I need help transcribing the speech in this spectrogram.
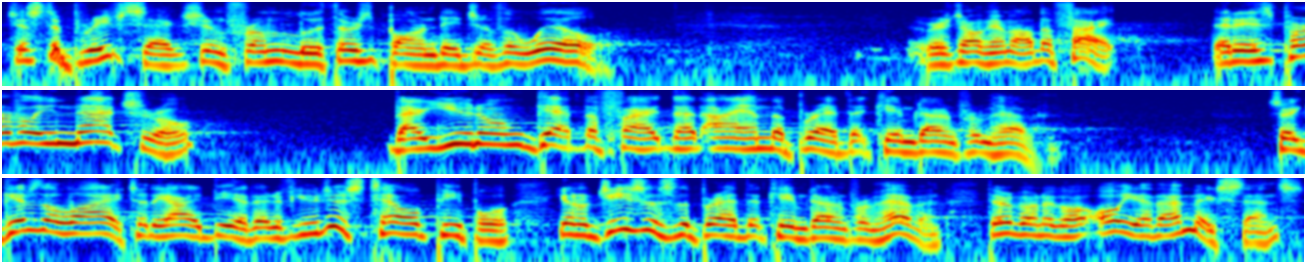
just a brief section from Luther's Bondage of the Will. We're talking about the fact that it is perfectly natural that you don't get the fact that I am the bread that came down from heaven. So it gives a lie to the idea that if you just tell people, you know, Jesus is the bread that came down from heaven, they're going to go, oh, yeah, that makes sense.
